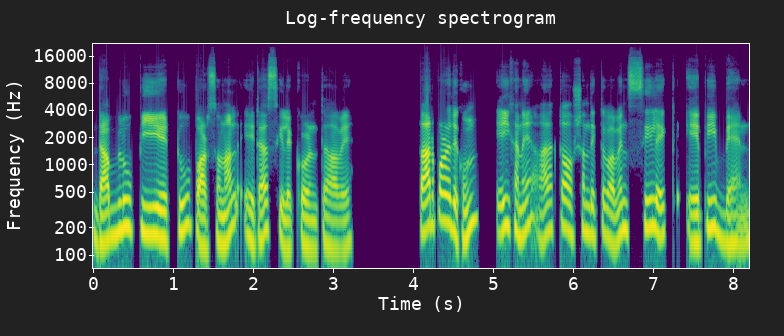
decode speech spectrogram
ডাব্লু পিএ টু পার্সোনাল এটা সিলেক্ট করে নিতে হবে। তারপরে দেখুন, এইখানে আর একটা অপশান দেখতে পাবেন সিলেক্ট এপি ব্যান্ড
